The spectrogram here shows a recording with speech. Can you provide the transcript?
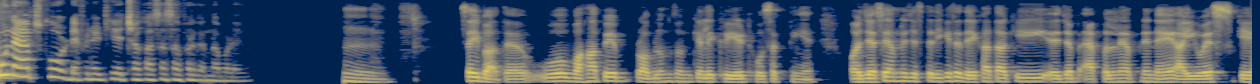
उन एप्स को डेफिनेटली अच्छा खासा सफ़र करना पड़ेगा। हम्म। सही बात है। वो वहाँ पे प्रॉब्लम्स उनके लिए क्रिएट हो सकती हैं। और जैसे हमने जिस तरीके से देखा था कि जब एप्पल ने अपने नए आईओएस के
